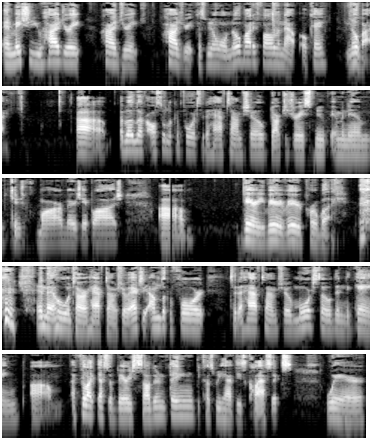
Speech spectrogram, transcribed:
And make sure you hydrate, hydrate, hydrate, because we don't want nobody falling out, okay? Nobody. Uh, but look, also looking forward to the halftime show. Dr. Dre, Snoop, Eminem, Kendrick Lamar, Mary J. Blige. Um, very, very, very pro black in that whole entire halftime show. Actually, I'm looking forward to the halftime show more so than the game. Um, I feel like that's a very southern thing because we have these classics where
